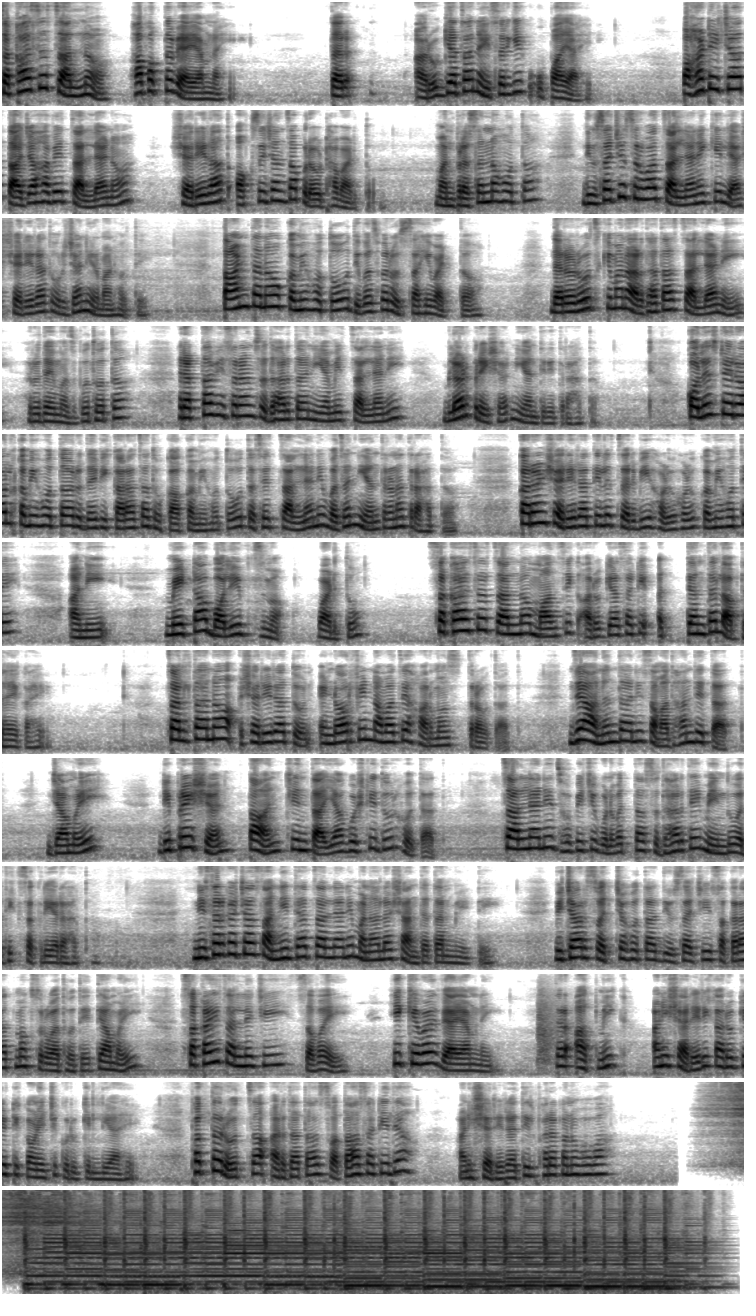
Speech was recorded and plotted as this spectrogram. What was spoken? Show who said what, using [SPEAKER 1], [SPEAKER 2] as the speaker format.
[SPEAKER 1] सकाळचं चालणं हा फक्त व्यायाम नाही. तर आरोग्याचा नैसर्गिक उपाय आहे. पहाटेच्या ताज्या हवेत चालल्यानं शरीरात ऑक्सिजनचा पुरवठा वाढतो. मन प्रसन्न होतं. दिवसाची सुरुवात चालण्याने केल्यास शरीरात ऊर्जा निर्माण होते. ताणतणाव कमी होतो दिवसभर उत्साही वाटतं. दररोज किमान अर्धा तास चालल्याने हृदय मजबूत होतं. रक्ताभिसरण सुधारतं नियमित चालल्याने ब्लड प्रेशर नियंत्रित राहतं. कोलेस्टेरॉल कमी होतं हृदयविकाराचा धोका कमी होतो तसेच चालण्याने वजन नियंत्रणात राहतं. कारण शरीरातील चरबी हळूहळू कमी होते आणि मेटाबॉलिझम वाढतो. सकाळचं चालणं मानसिक आरोग्यासाठी अत्यंत लाभदायक आहे. चालताना शरीरातून एन्डॉर्फिन नावाचे हार्मोन्स स्त्रवतात जे आनंद आणि समाधान देतात ज्यामुळे डिप्रेशन ताण चिंता या गोष्टी दूर होतात. चालण्याने झोपेची गुणवत्ता सुधारते मेंदू अधिक सक्रिय राहतो. निसर्गाच्या सान्निध्यात चालल्याने मनाला शांतता मिळते. विचार स्वच्छ होतात दिवसाची सकारात्मक सुरुवात होते. त्यामुळे सकाळी चालण्याची सवय ही केवळ व्यायाम नाही तर आत्मिक आणि शारीरिक आरोग्य टिकवण्याची गुरुकिल्ली आहे. फक्त रोजचा अर्धा तास स्वतःसाठी द्या आणि शरीरातील फरक अनुभवा.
